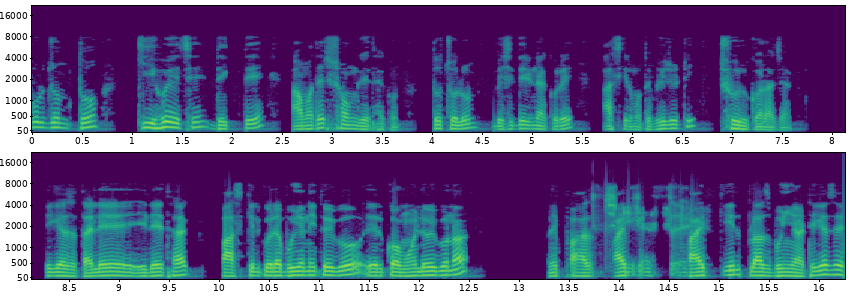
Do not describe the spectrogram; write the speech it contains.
পর্যন্ত কি হয়েছে দেখতে আমাদের সঙ্গে থাকুন। তো চলুন বেশি দেরি না করে আজকের মতো ভিডিওটি শুরু করা যাক। ঠিক আছে তাইলে এটাই থাক পাঁচ কিল করে ভুইয়া নিতে হইব এর কম হইলে হইব না। মানে ফাইভ কিল প্লাস ভুইয়া ঠিক আছে?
